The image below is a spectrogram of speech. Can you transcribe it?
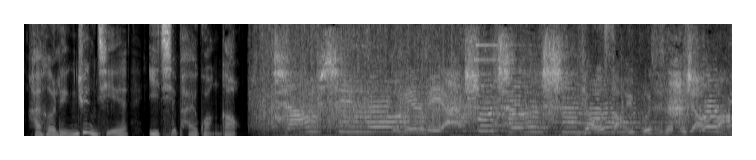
还和林俊杰一起拍广告。左边是薇娅，你听我的嗓音，不是之前不这样吧？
